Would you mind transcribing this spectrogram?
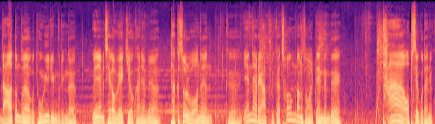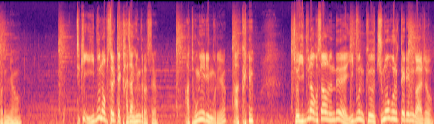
나왔던 분하고 동일 인물인가요? 왜냐면 제가 왜 기억하냐면 다크소울 1은 그 옛날에 아프리카 처음 방송할 때 했는데 다 없애고 다녔거든요. 특히 이분 없을 때 가장 힘들었어요. 아 동일 인물이에요? 아 그래요? 저 이분하고 싸우는데 이분 그 주먹으로 때리는 거 알죠?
